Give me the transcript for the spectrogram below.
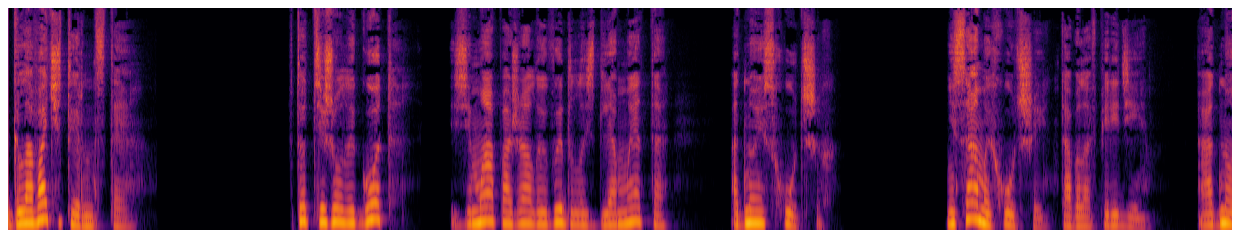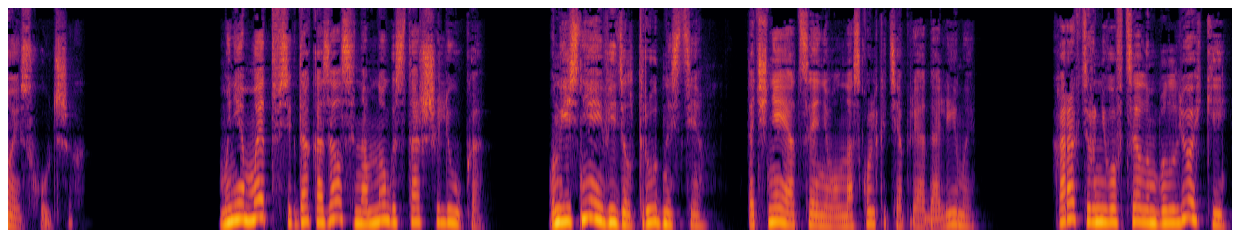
Глава 14. В тот тяжелый год зима, пожалуй, выдалась для Мэтта одной из худших. Не самой худшей, та была впереди, а одной из худших. Мне Мэтт всегда казался намного старше Люка. Он яснее видел трудности, точнее оценивал, насколько те преодолимы. Характер у него в целом был легкий,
